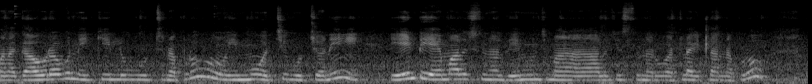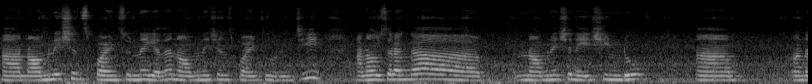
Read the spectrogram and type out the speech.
మన గౌరవ్ నిఖిల్ కూర్చున్నప్పుడు ఇమ్ము వచ్చి కూర్చొని ఏంటి ఏం ఆలోచిస్తున్నారు దేని గురించి ఆలోచిస్తున్నారు అట్లా ఇట్లా అన్నప్పుడు నామినేషన్స్ పాయింట్స్ ఉన్నాయి కదా నామినేషన్స్ పాయింట్స్ గురించి అనవసరంగా నామినేషన్ వేసిండు. మన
